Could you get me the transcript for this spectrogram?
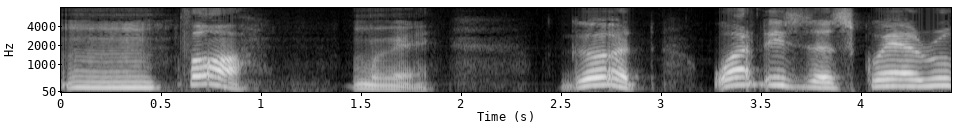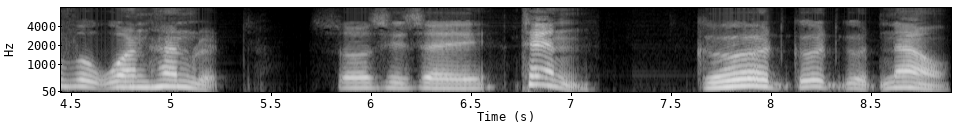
Mm, four. Okay, good. What is the square root of one hundred? So she say ten. Good, good, good. Now,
